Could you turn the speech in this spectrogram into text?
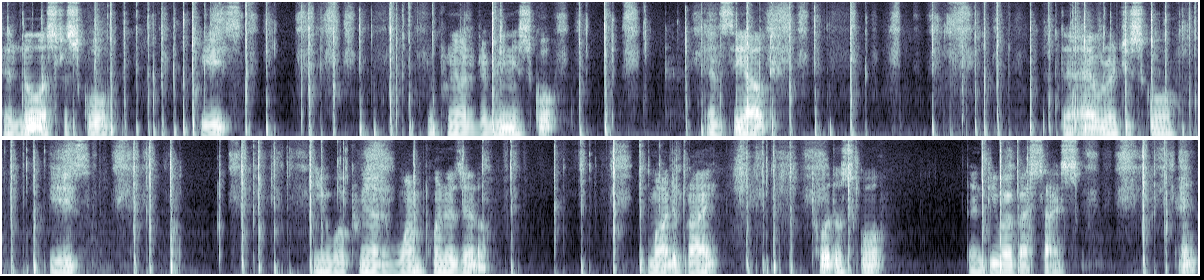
the lowest score is. You print out the mini score. Then cout the average score is. You will print out 1.0 multiply total score then divide by size. Okay.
